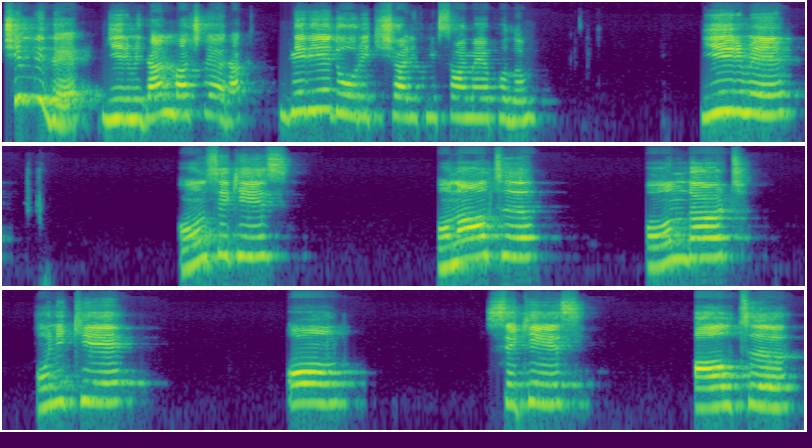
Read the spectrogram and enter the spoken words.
Şimdi de 20'den başlayarak Geriye doğru ikişer ritmik sayma yapalım. 20 18 16 14 12 10 8 6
